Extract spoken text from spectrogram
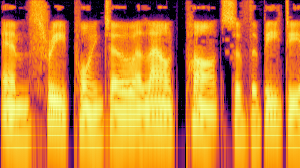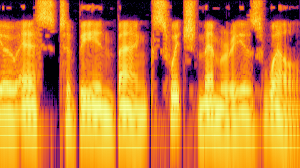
M 3.0 allowed parts of the BDOS to be in bank switched memory as well.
